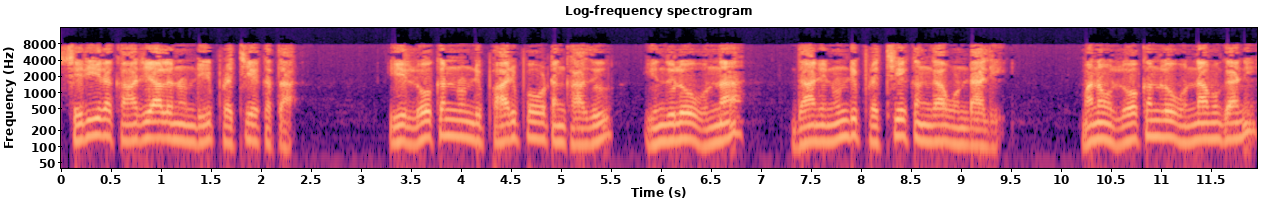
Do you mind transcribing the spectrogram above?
శరీర కార్యాల నుండి ప్రత్యేకత. ఈ లోకం నుండి పారిపోవటం కాదు ఇందులో ఉన్నా దాని నుండి ప్రత్యేకంగా ఉండాలి. మనం లోకంలో ఉన్నాము గాని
